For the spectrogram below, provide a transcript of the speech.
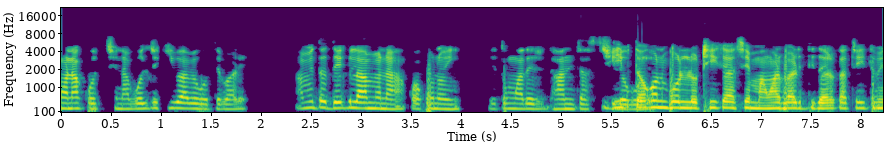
মনা করছে না। বলছে কীভাবে হতে পারে? আমি তো দেখলাম না কখনোই। যে তোমাদের ধান চাষ ছিল বলে। তখন বলল ঠিক আছে মামার বাড়ির দিদার কাছেই তুমি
